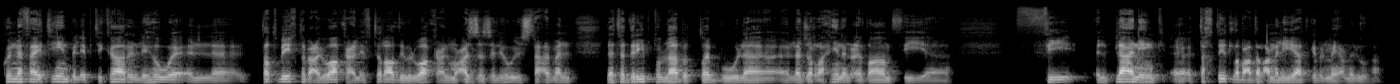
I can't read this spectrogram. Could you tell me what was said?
كنا فايتين بالابتكار اللي هو التطبيق تبع الواقع الافتراضي والواقع المعزز اللي هو يستعمل لتدريب طلاب الطب ولجراحين العظام في في ال planning التخطيط لبعض العمليات قبل ما يعملوها.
